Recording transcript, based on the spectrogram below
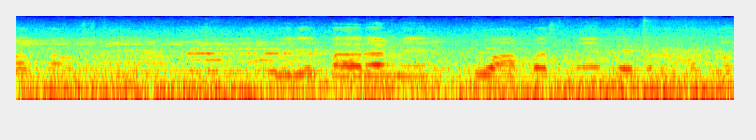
हुआ था। दो हज़ार बारह में तो आपस में मैटर मतलब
